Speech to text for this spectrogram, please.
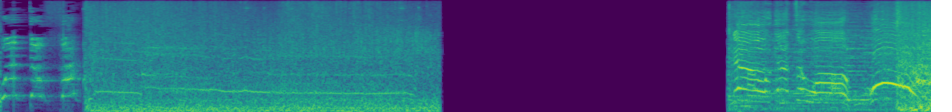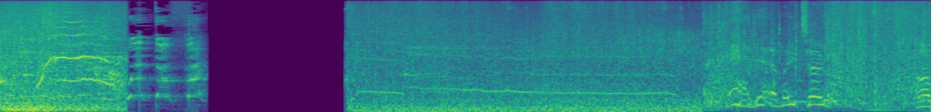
What the fuck? No, that's a wall! Wall! What the fuck? Yeah, yeah, me too. Oh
